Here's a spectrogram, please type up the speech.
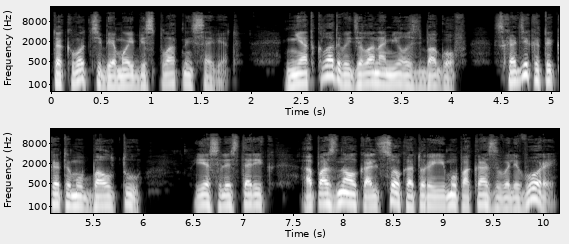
Так вот тебе мой бесплатный совет. Не откладывай дела на милость богов. Сходи-ка ты к этому болту. Если старик опознал кольцо, которое ему показывали воры,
